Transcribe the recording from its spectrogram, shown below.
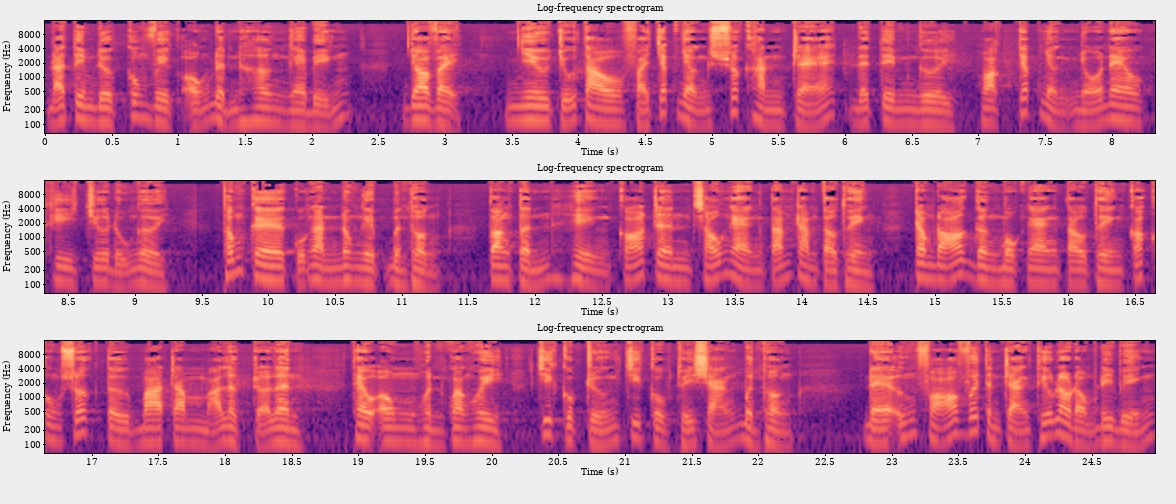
đã tìm được công việc ổn định hơn nghề biển. Do vậy, nhiều chủ tàu phải chấp nhận xuất hành trẻ để tìm người hoặc chấp nhận nhổ neo khi chưa đủ người. Thống kê của ngành nông nghiệp Bình Thuận, toàn tỉnh hiện có trên 6.800 tàu thuyền, trong đó gần 1.000 tàu thuyền có công suất từ 300 mã lực trở lên. Theo ông Huỳnh Quang Huy, Chi cục trưởng Chi cục Thủy sản Bình Thuận, để ứng phó với tình trạng thiếu lao động đi biển,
